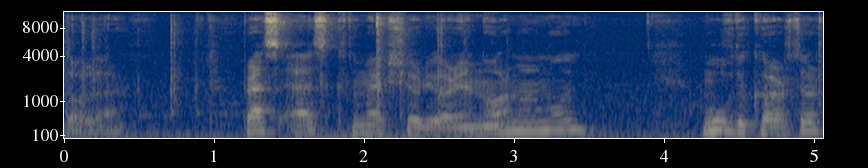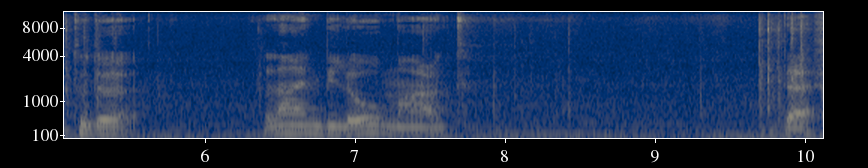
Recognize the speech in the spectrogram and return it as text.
dollar. Press ESC to make sure you are in normal mode. Move the cursor to the line below marked dash.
